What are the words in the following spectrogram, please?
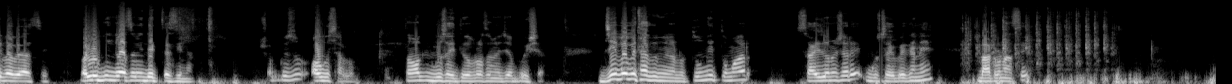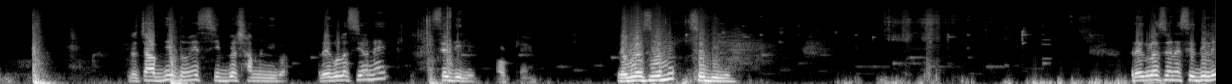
এভাবে আছে বা লুকিং গ্লাস আমি দেখতেছি না। সবকিছু অগুছালো। তোমাকে গুছাইতে হবে প্রথমে যে পয়সা যেভাবে থাকবে কেন তুমি তোমার সাইজ অনুসারে গুছাইবে। এখানে বাটন আছে। এটা চাপ দিয়ে তুমি সিট বেল্ট সামনে নিবা। রেগুলেশনে সে দিলে। ওকে রেগুলেশনে সে দিলে। রেগুলেশনে সে দিলে।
